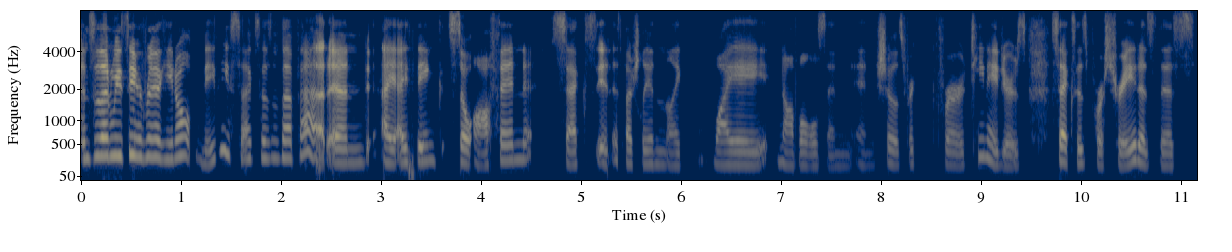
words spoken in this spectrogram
and so then we see her being like you know maybe sex isn't that bad and i i think so often sex especially in like YA novels and, and shows for, for teenagers, sex is portrayed as this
